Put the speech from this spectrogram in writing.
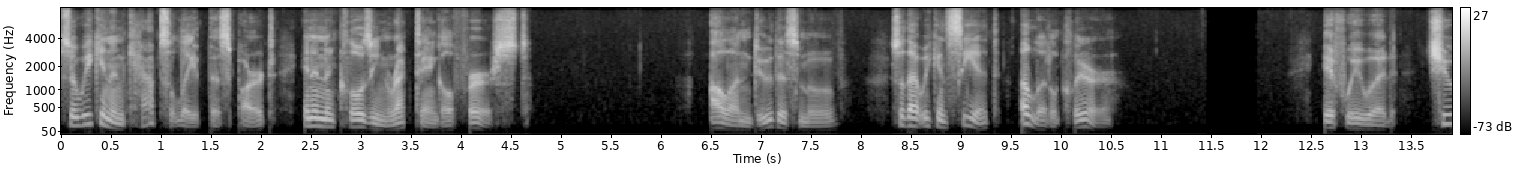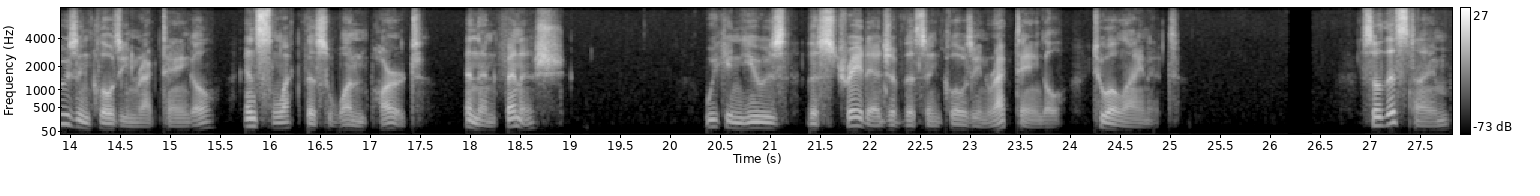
So we can encapsulate this part in an enclosing rectangle first. I'll undo this move so that we can see it a little clearer. If we would Choose Enclosing Rectangle and select this one part and then Finish. We can use the straight edge of this enclosing rectangle to align it. So this time,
